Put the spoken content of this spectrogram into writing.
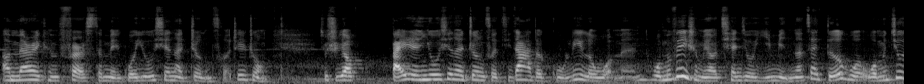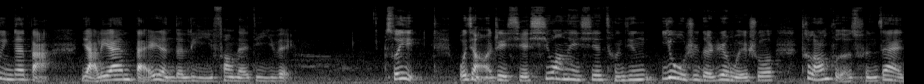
American First 美国优先的政策。这种就是要白人优先的政策，极大的鼓励了我们。我们为什么要迁就移民呢？在德国，我们就应该把雅利安白人的利益放在第一位。所以，我讲到这些，希望那些曾经幼稚的认为说特朗普的存在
